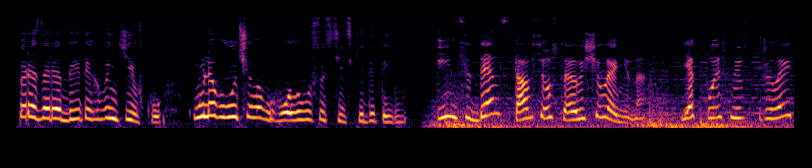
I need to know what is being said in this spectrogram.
перезарядити гвинтівку. Куля влучила в голову сусідській дитині. Інцидент стався у селищі Леніна. Як пояснив стрілець,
